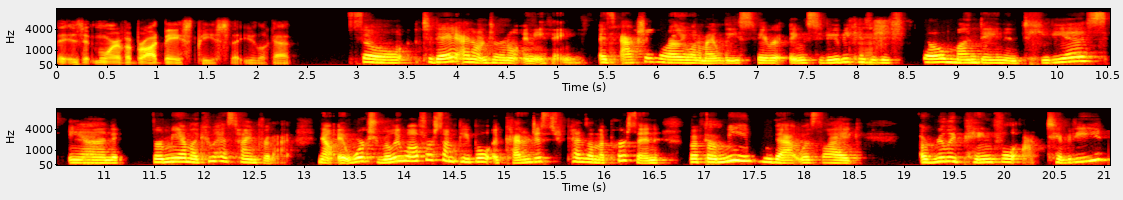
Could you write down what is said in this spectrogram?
is it more of a broad based piece that you look at so today I don't journal anything. It's actually probably one of my least favorite things to do because it is so mundane and tedious. And yeah. for me, I'm like, who has time for that? Now it works really well for some people. It kind of just depends on the person. But for yeah. me, that was like a really painful activity.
